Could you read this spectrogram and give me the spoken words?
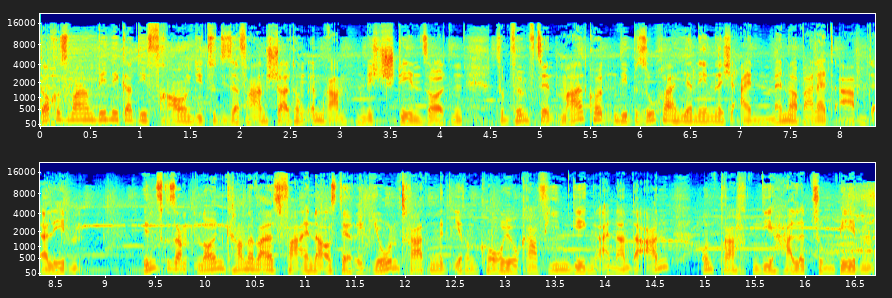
Doch es waren weniger die Frauen, die zu dieser Veranstaltung im Rampenlicht stehen sollten. Zum 15. Mal konnten die Besucher hier nämlich einen Männerballettabend erleben. Insgesamt neun Karnevalsvereine aus der Region traten mit ihren Choreografien gegeneinander an und brachten die Halle zum Beben.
